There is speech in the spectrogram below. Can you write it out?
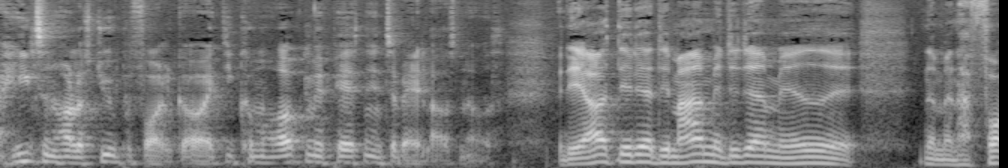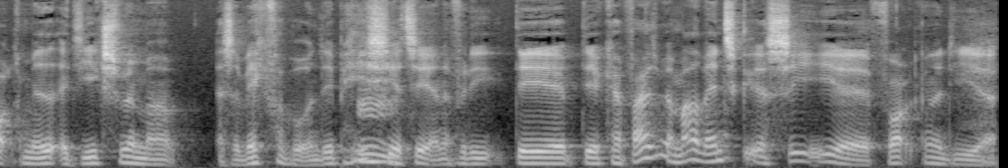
hele tiden holder styr på folk, og at de kommer op med passende intervaller og sådan noget. Men det er også det der, det er meget med det der med, øh, når man har folk med, at de ikke svømmer altså væk fra båden. Det er pisseirriterende, mm. fordi det, det kan faktisk være meget vanskeligt at se øh, folk, når de er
